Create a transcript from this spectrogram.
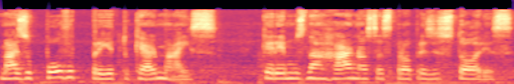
Mas o povo preto quer mais. Queremos narrar nossas próprias histórias.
